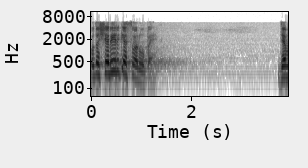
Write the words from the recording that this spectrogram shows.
वो तो शरीर के स्वरूप है। जब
